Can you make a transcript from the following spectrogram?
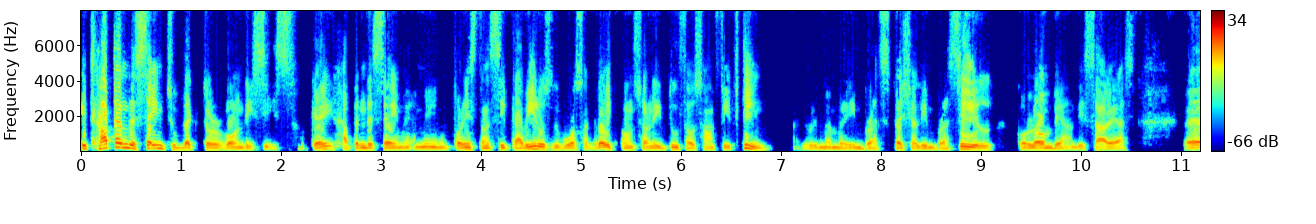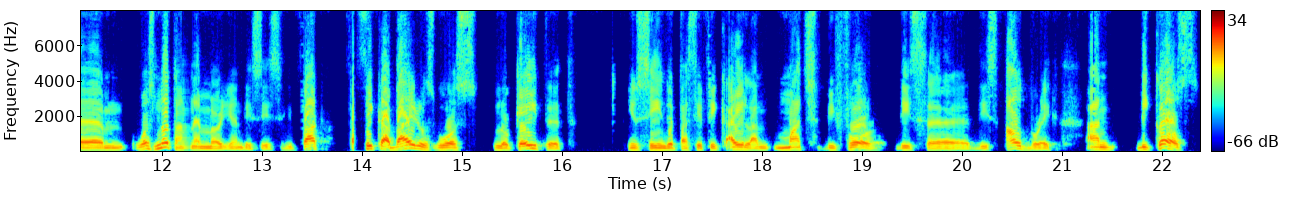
it happened the same to vector-borne disease, okay? It happened the same. I mean, for instance, Zika virus was a great concern in 2015. I remember, in especially in Brazil, Colombia, and these areas, um, was not an emergent disease. In fact, Zika virus was located, you see, in the Pacific Island much before this, uh, this outbreak. And because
